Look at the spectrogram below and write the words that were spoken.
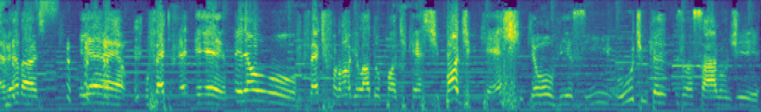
É verdade. Ele é o Fat, é, é- ele é o Fat Frog lá do podcast Podcast, que eu ouvi assim, o último que eles lançaram de,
